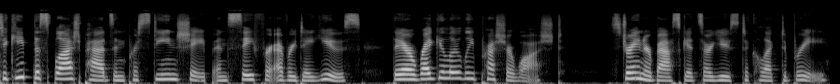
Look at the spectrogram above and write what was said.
To keep the splash pads in pristine shape and safe for everyday use, they are regularly pressure washed. Strainer baskets are used to collect debris,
